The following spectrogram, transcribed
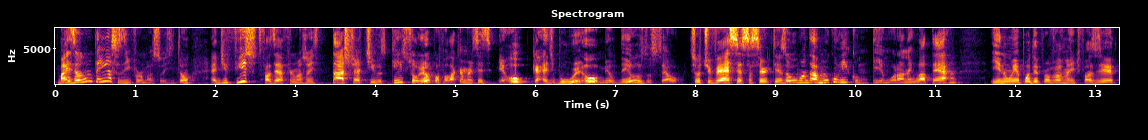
Mas eu não tenho essas informações, então é difícil fazer afirmações taxativas. Quem sou eu para falar que a Mercedes errou, que a Red Bull errou? Meu Deus do céu. Se eu tivesse essa certeza, eu mandava meu currículo. Ia morar na Inglaterra e não ia poder provavelmente fazer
